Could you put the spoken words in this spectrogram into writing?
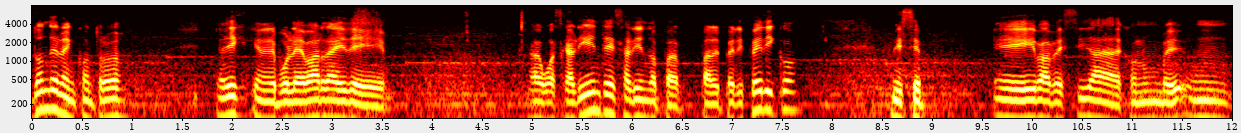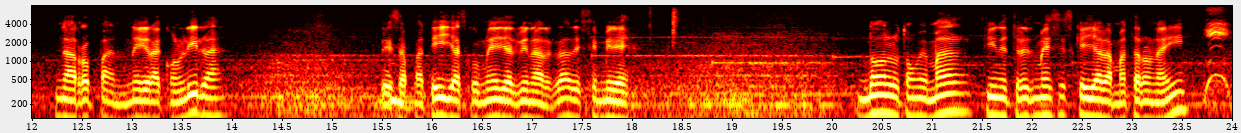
¿Dónde la encontró? Le dije que en el boulevard ahí de Aguascalientes, saliendo pa- para el periférico. Dice, eh, iba vestida con un- una ropa negra con lila de zapatillas con medias bien arregladas. Dice, mire, no lo tome mal, tiene tres meses que ella la mataron ahí.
